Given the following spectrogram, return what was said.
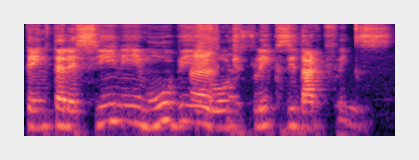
tem Telecine, Mubi, é. Oldflix e Darkflix.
